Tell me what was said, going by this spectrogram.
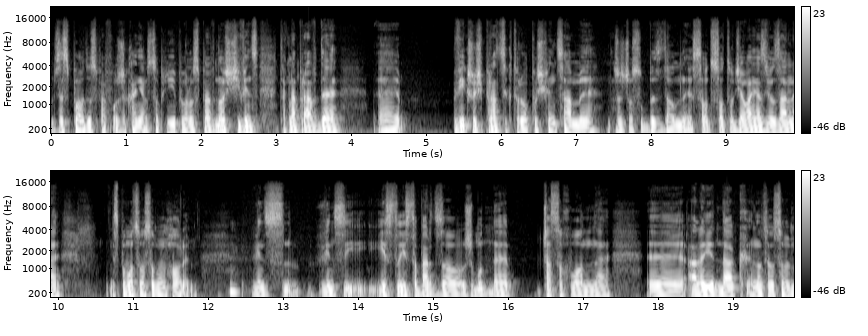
zespoły do spraw orzekania o stopniu niepełnosprawności, więc tak naprawdę większość pracy, którą poświęcamy na rzecz osób bezdomnych, są, to działania związane z pomocą osobom chorym. Więc, więc jest, to, jest to bardzo żmudne, czasochłonne, ale jednak no, te osoby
